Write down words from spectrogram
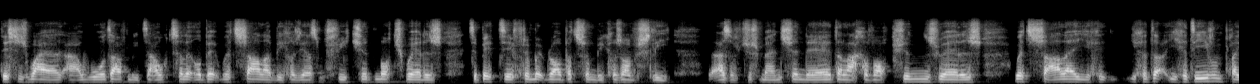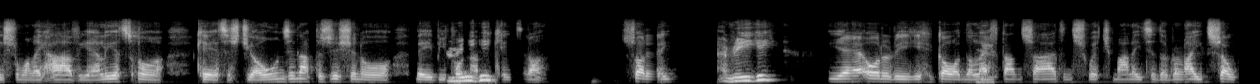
this is why I, I, would have me doubts a little bit with Salah because he hasn't featured much. Whereas it's a bit different with Robertson because obviously, as I've just mentioned there, the lack of options. Whereas with Salah, you could you could you could even play someone like Harvey Elliott or Curtis Jones in that position, or maybe put Naby Keita on. Sorry, Origi. Yeah, or Origi could go on the yeah. left hand side and switch Mane to the right. So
